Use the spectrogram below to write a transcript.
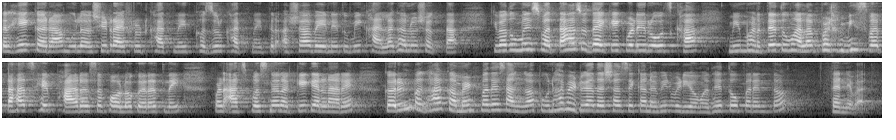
तर हे करा. मुलं अशी ड्रायफ्रूट खात नाहीत खजूर खात नाहीत तर अशा वेने तुम्ही खायला घालू शकता. किंवा तुम्ही स्वतःसुद्धा एक एक वेळी रोज खा. मी म्हणते तुम्हाला पण मी स्वतःच हे फार असं फॉलो करत नाही. पण आजपासून नक्की करणार आहे. करून बघा कमेंटमध्ये सांगा. पुन्हा भेटूयात अशाच एका नवीन व्हिडिओमध्ये तोपर्यंत धन्यवाद.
